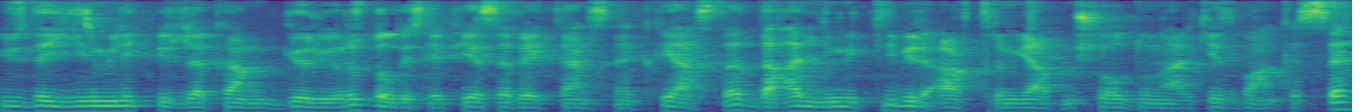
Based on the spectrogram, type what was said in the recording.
%20'lik bir rakam görüyoruz. Dolayısıyla piyasa beklentisine kıyasla daha limitli bir artırım yapmış olduğu Merkez Bankası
